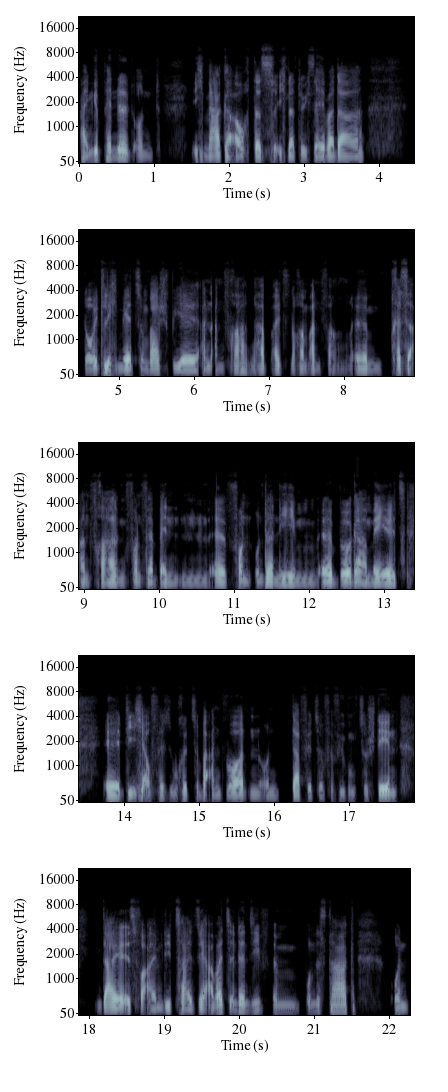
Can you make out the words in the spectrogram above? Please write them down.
eingependelt und ich merke auch, dass ich natürlich selber da deutlich mehr zum Beispiel an Anfragen habe als noch am Anfang. Ähm, Presseanfragen von Verbänden, äh, von Unternehmen, äh, Bürgermails, äh, die ich auch versuche zu beantworten und dafür zur Verfügung zu stehen. Daher ist vor allem die Zeit sehr arbeitsintensiv im Bundestag und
